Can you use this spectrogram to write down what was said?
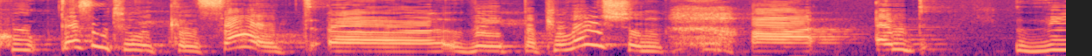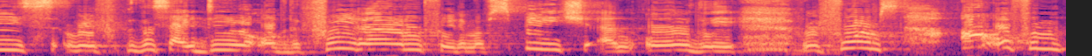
who doesn't really consult uh, the population uh, and these, this idea of the freedom, freedom of speech, and all the reforms are often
